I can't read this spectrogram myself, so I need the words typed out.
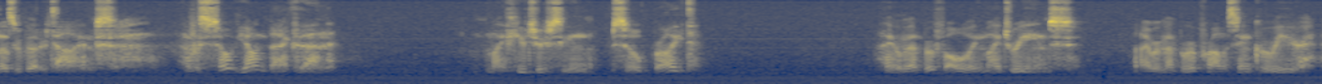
Those were better times. I was so young back then. My future seemed so bright. I remember following my dreams. I remember a promising career.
